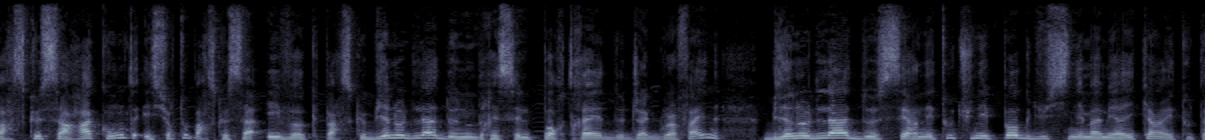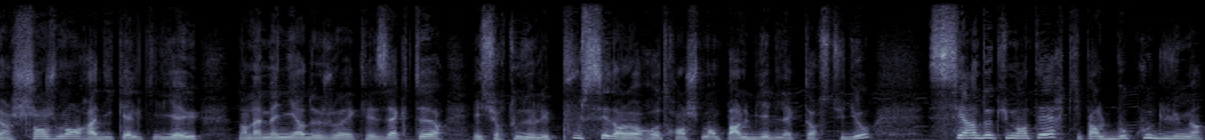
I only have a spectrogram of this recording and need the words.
parce que ça raconte et surtout parce que ça évoque. Parce que bien au-delà de nous dresser le portrait de Jack Graffine, bien au-delà de cerner toute une époque du cinéma américain et tout un changement radical qu'il y a eu dans la manière de jouer avec les acteurs et surtout de les pousser dans leur retranchement par le biais de l'acteur studio, c'est un documentaire qui parle beaucoup de l'humain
